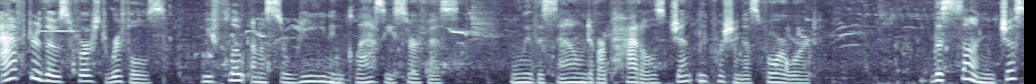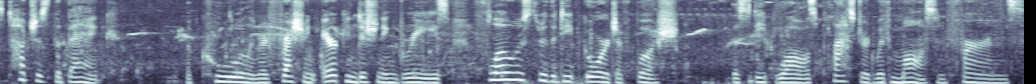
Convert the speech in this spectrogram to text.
After those first riffles, we float on a serene and glassy surface, only the sound of our paddles gently pushing us forward. The sun just touches the bank. A cool and refreshing air conditioning breeze flows through the deep gorge of bush, the steep walls plastered with moss and ferns.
